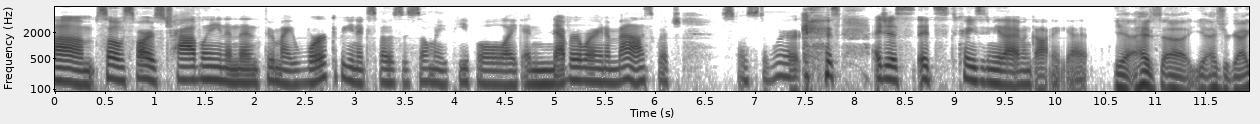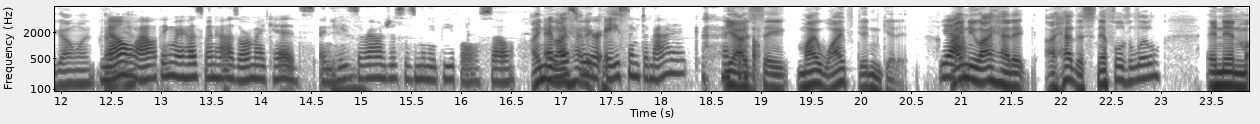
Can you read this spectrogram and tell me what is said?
Um, so as far as traveling and then through my work being exposed to so many people, like and never wearing a mask, which is supposed to work, I just it's crazy to me that I haven't gotten it yet. Yeah, has uh, yeah, has your guy got one? Got No. I don't think my husband has or my kids, and he's around just as many people. So I knew I unless had we were asymptomatic, yeah, I would say my wife didn't get it. Yeah. I knew I had it. I had the sniffles a little, and then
